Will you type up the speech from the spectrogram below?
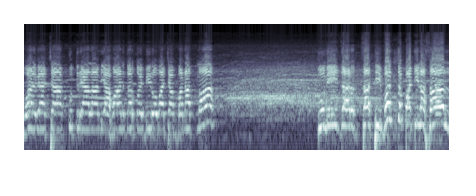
वाळव्याच्या कुत्र्याला मी आवाहन करतोय बिरोबाच्या बनातनं तुम्ही जर जातीवंत पाटील असाल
